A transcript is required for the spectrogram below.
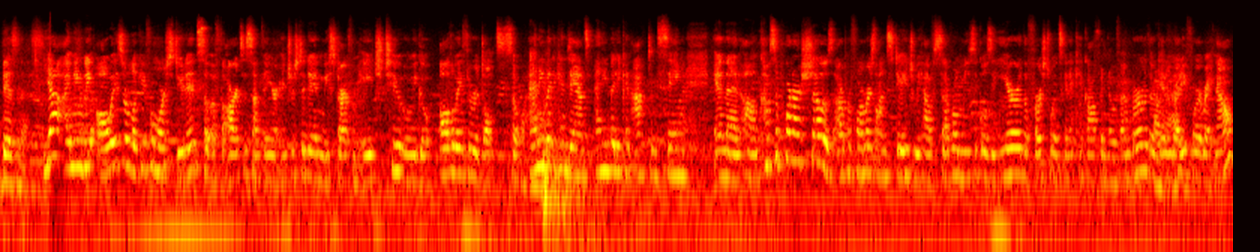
business? Yeah, I mean, we always are looking for more students. So if the arts is something you're interested in, we start from age two and we go all the way through adults. So anybody can dance, anybody can act and sing, and then um, come support our shows. Our performers on stage. We have several musicals a year. The first one's going to kick off in November. They're getting ready for it right now,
